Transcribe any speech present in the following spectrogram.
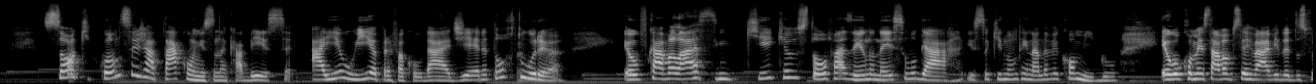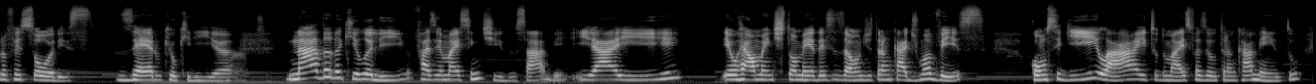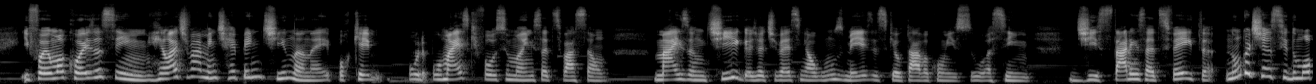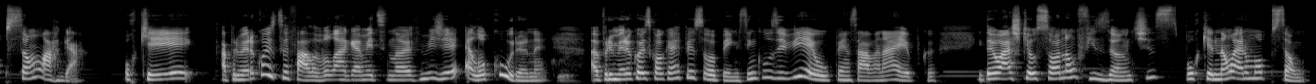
Só que quando você já tá com isso na cabeça, aí eu ia pra faculdade e era tortura. Uhum. Eu ficava lá assim, o que que eu estou fazendo nesse lugar? Isso aqui não tem nada a ver comigo. Eu começava a observar a vida dos professores, zero que eu queria. Ah, nada daquilo ali fazia mais sentido, sabe? E aí eu realmente tomei a decisão de trancar de uma vez. Consegui ir lá e tudo mais, fazer o trancamento. E foi uma coisa, assim, relativamente repentina, né? Porque, por, por mais que fosse uma insatisfação mais antiga, já tivessem alguns meses que eu tava com isso, assim, de estar insatisfeita, nunca tinha sido uma opção largar. Porque a primeira coisa que você fala, vou largar a medicina na UFMG, é loucura, né? Loucura. A primeira coisa que qualquer pessoa pensa, inclusive eu pensava na época. Então eu acho que eu só não fiz antes porque não era uma opção.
